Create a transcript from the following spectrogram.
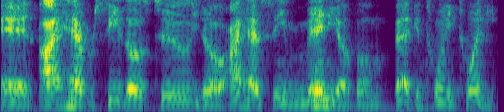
and I have received those too. You know, I have seen many of them back in 2020,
